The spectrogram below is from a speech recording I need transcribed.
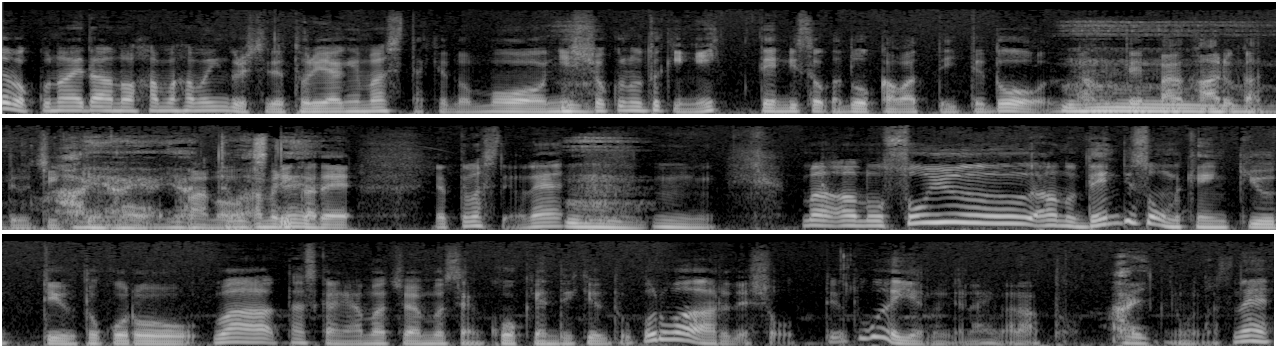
えばこの間あのハムハムイングリッシュで取り上げましたけども、日食の時に電離層がどう変わっていってどうあうんの電波が変わるかっていう実はい験を、はいはいやあのアメリカでやってましたよね。うん。うんまあ、あのそういうあの電離層の研究っていうところは確かにアマチュア無線貢献できるところはあるでしょうっていうところが言えるんじゃないかなとはい。思いますね。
